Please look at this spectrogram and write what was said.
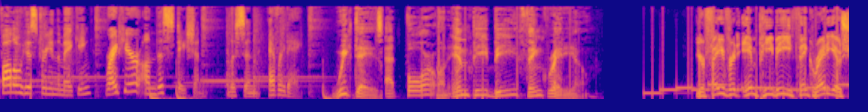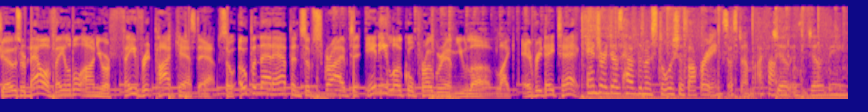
Follow history in the making right here on this station. Listen every day. Weekdays at 4 on MPB Think Radio. Your favorite MPB Think Radio shows are now available on your favorite podcast app. So open that app and subscribe to any local program you love, like Everyday Tech. Android does have the most delicious operating system. I found Jelly, is it Jelly Bean?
